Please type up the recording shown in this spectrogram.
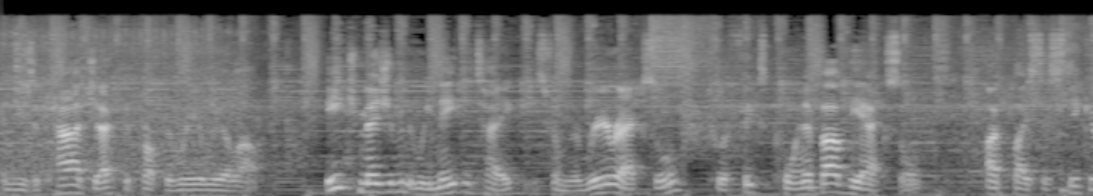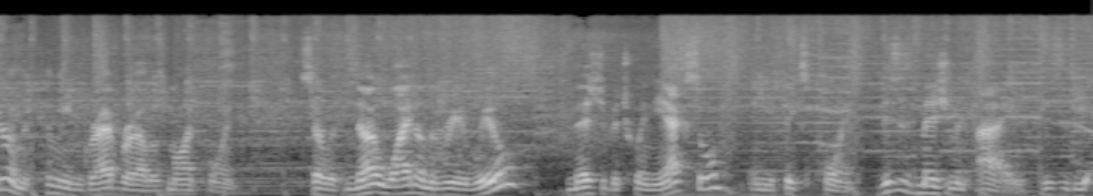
and use a car jack to prop the rear wheel up. Each measurement we need to take is from the rear axle to a fixed point above the axle. I've placed a sticker on the pillion grab rail as my point. So with no weight on the rear wheel, measure between the axle and your fixed point. This is measurement A. This is the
